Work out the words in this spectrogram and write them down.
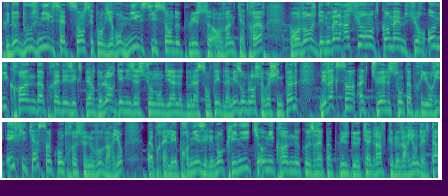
Plus de 12 700, c'est environ 1600 de plus en 24 heures. En revanche, des nouvelles rassurantes quand même sur Omicron d'après des experts de l'Organisation mondiale de la santé de la Maison Blanche à Washington. Les vaccins actuels sont a priori efficaces hein, contre ce nouveau variant. D'après les premiers éléments cliniques, Omicron ne causerait pas plus de cas graves que le variant Delta,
